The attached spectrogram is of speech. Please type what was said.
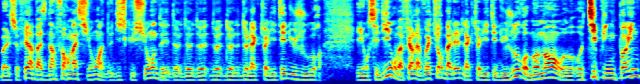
Ben, Elle se fait à base d'informations, de discussions de, de, de, de l'actualité du jour. Et on s'est dit, on va faire la voiture balai de l'actualité du jour au moment, au, tipping point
